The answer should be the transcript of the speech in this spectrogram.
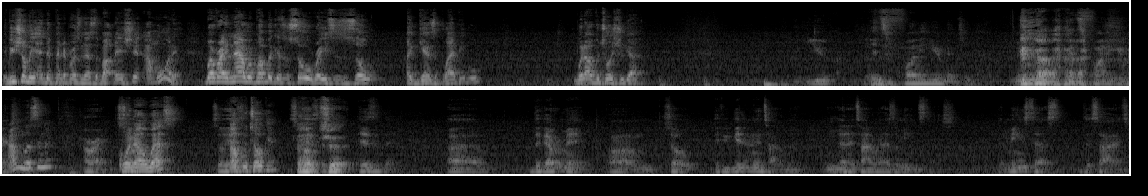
If you show me an independent person that's about their shit, I'm on it. But right now, Republicans are so racist and so against black people. What other choice you got? You, it's funny you mentioned that. It's funny you mentioned. I'm listening. All right, so- Cornel West, So, here's, Uncle Token. so Oh, here's the- shit. Here's the thing. Um, the government. Um, so if you get an entitlement, Mm-hmm. that entitlement has a means test. The means test decides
